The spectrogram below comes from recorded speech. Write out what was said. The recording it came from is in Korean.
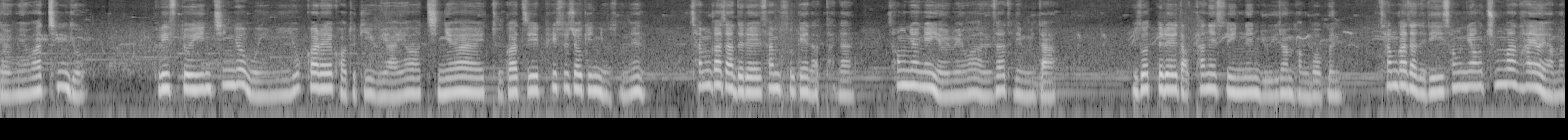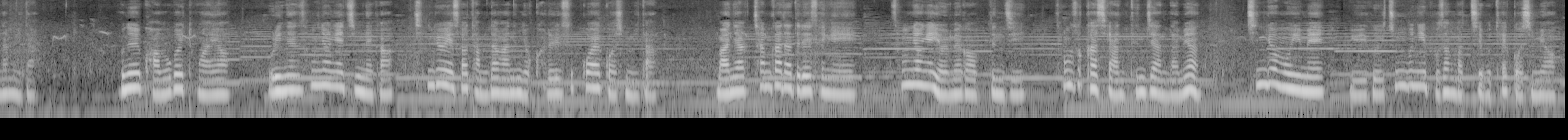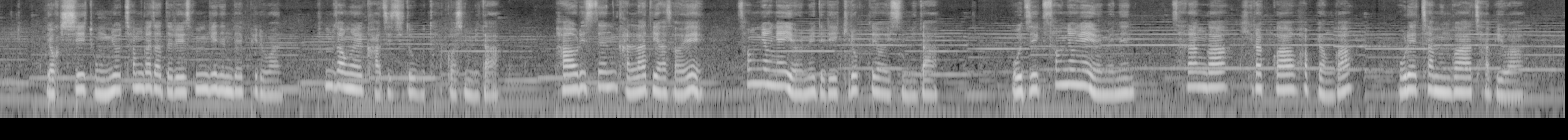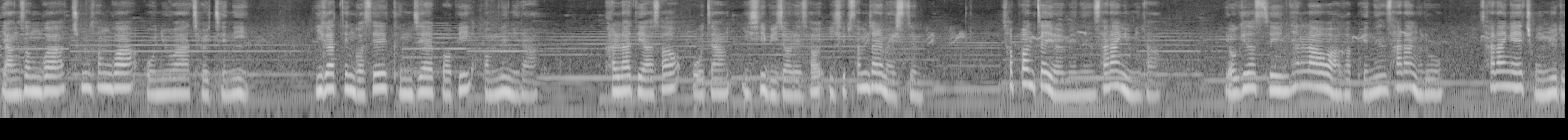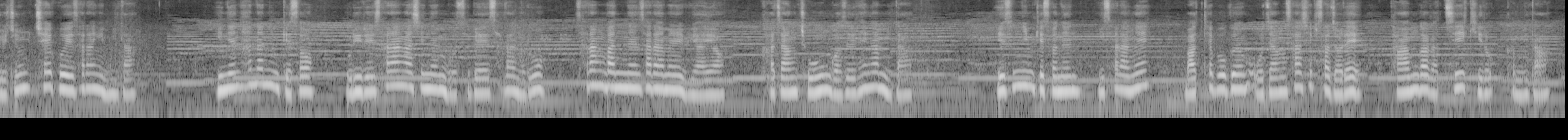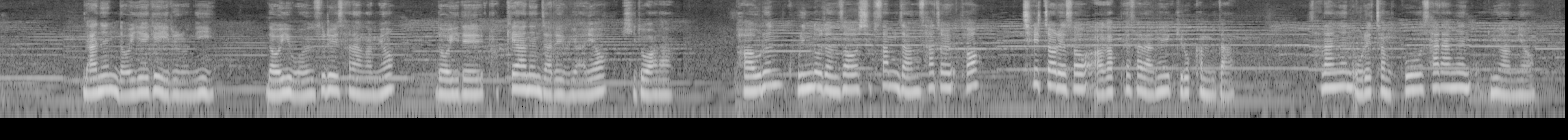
열매와 친교. 그리스도인 친교 모임이 효과를 거두기 위하여 지녀야 할 두 가지 필수적인 요소는 참가자들의 삶 속에 나타난 성령의 열매와 은사들입니다. 이것들을 나타낼 수 있는 유일한 방법은 참가자들이 성령 충만하여야만 합니다. 오늘 과목을 통하여 우리는 성령의 침례가 친교에서 담당하는 역할을 숙고할 것입니다. 만약 참가자들의 생애에 성령의 열매가 없든지 성숙하지 않든지 한다면 친교 모임의 유익을 충분히 보상받지 못할 것이며 역시 동료 참가자들을 섬기는 데 필요한 품성을 가지지도 못할 것입니다. 바울이 쓴 갈라디아서에 성령의 열매들이 기록되어 있습니다. 오직 성령의 열매는 사랑과 희락과 화평과 오래 참음과 자비와 양성과 충성과 온유와 절제니 이 같은 것을 금지할 법이 없느니라. 갈라디아서 5장 22절에서 23절 말씀. 첫 번째 열매는 사랑입니다. 여기서 쓰인 헬라어 아가페는 사랑으로 사랑의 종류들 중 최고의 사랑입니다. 이는 하나님께서 우리를 사랑하시는 모습의 사랑으로 사랑받는 사람을 위하여 가장 좋은 것을 행합니다. 예수님께서는 이 사랑을 마태복음 5장 44절에 다음과 같이 기록합니다. 나는 너희에게 이르노니 너희 원수를 사랑하며 너희를 박해하는 자를 위하여 기도하라. 바울은 고린도전서 13장 4절부터 7절에서 아가페 사랑을 기록합니다. 사랑은 오래 참고 사랑은 온유하며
